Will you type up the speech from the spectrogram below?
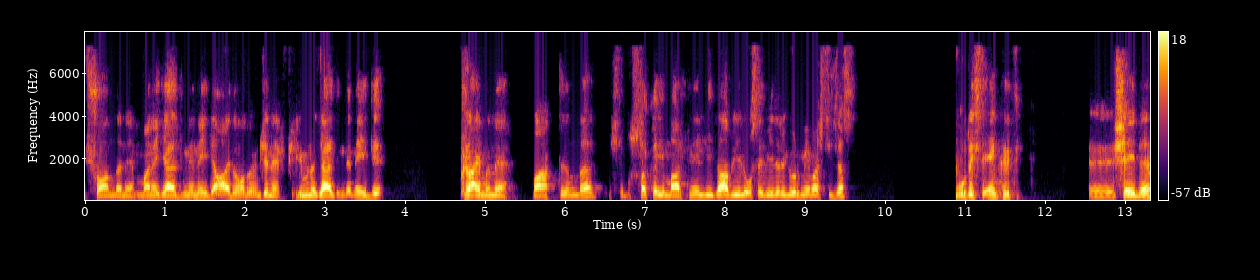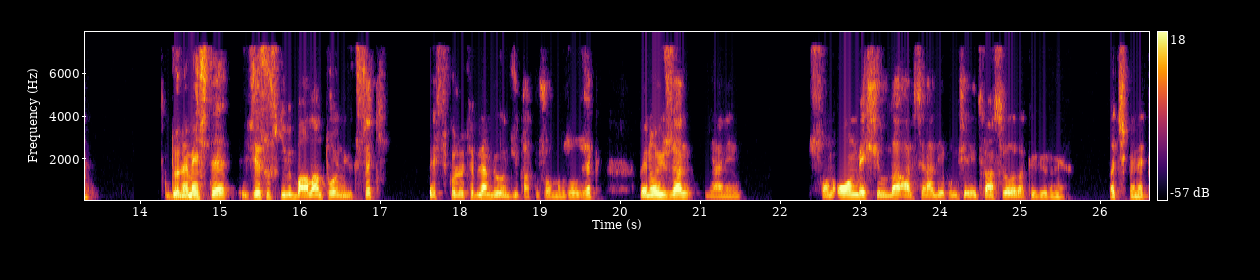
Şu anda ne? Mane geldiğinde neydi? Ayrılmadan önce ne? Firmino geldiğinde neydi? Prime'ı ne? Baktığında işte bu Saka'yı, Martinelli'yi, Gabriel'i o seviyelere görmeye başlayacağız. Burada işte en kritik e, şey de dönemeçte Jesus gibi bağlantı oyunu yüksek ve skor üretebilen bir oyuncuyu katmış olmamız olacak. Ben o yüzden yani son 15 yılda Arsenal'de yapılmış en iyi transfer olarak görüyorum ya. Açık ve net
